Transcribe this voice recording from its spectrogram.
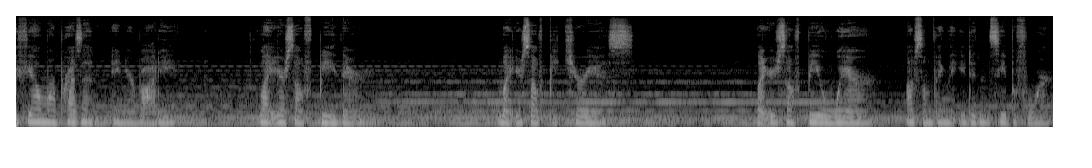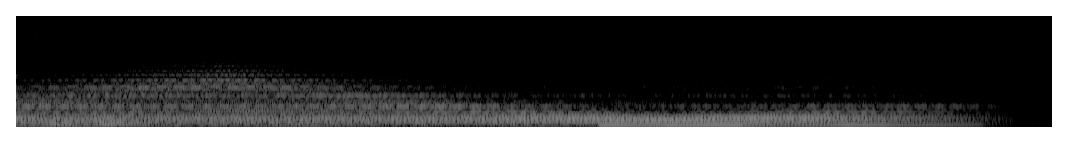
Feel more present in your body. Let yourself be there. Let yourself be curious. Let yourself be aware of something that you didn't see before.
